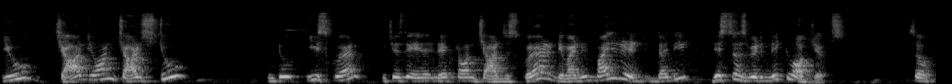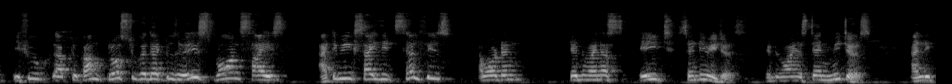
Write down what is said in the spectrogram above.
Q charge 1, charge 2 into E square, which is the electron charge square divided by the, the distance between the two objects. So if you have to come close together to the very small size, atomic size itself is about an 10 to minus 8 centimeters, 10 to minus 10 meters. And the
